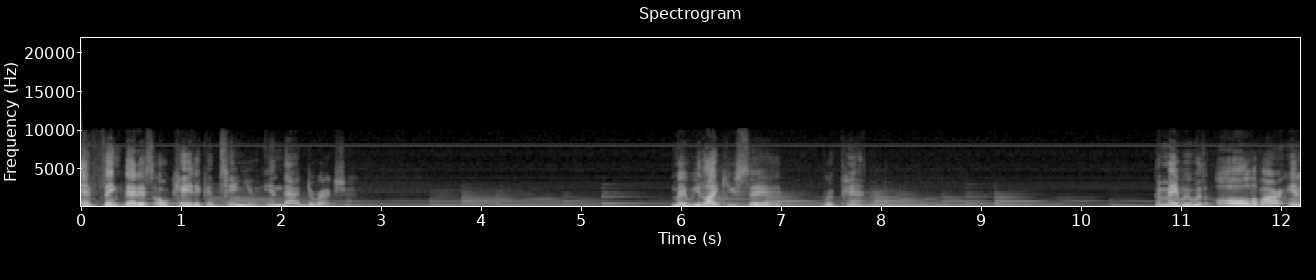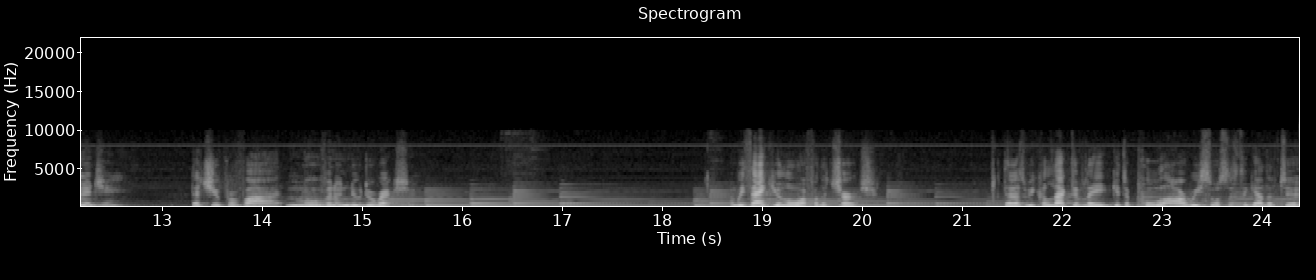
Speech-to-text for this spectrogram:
and think that it's okay to continue in that direction. May we, like you said, repent. And may we, with all of our energy, that you provide move in a new direction. And we thank you, Lord, for the church. That as we collectively get to pool our resources together to,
